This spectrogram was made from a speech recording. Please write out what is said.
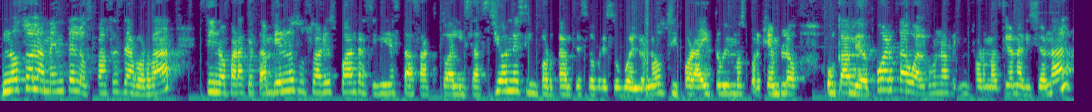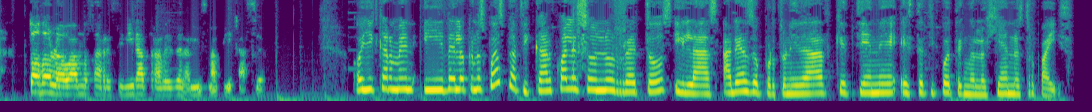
no solamente los pases de abordar, sino para que también los usuarios puedan recibir estas actualizaciones importantes sobre su vuelo, ¿no? Si por ahí tuvimos, por ejemplo, un cambio de puerta o alguna información adicional, todo lo vamos a recibir a través de la misma aplicación. Oye, Carmen, y de lo que nos puedes platicar, ¿cuáles son los retos y las áreas de oportunidad que tiene este tipo de tecnología en nuestro país?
